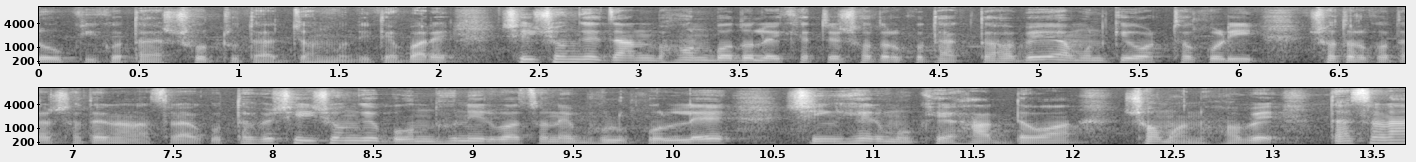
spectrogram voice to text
লৌকিকতা, শত্রুতার জন্ম দিতে পারে। সেই সঙ্গে যানবাহন বদলের ক্ষেত্রে সতর্ক থাকতে হবে, এমনকি অর্থকরী সতর্কতার সাথে নাড়াচাড়া করতে হবে। সেই সঙ্গে বন্ধু নির্বাচনে ভুল করলে সিংহের মুখে হাত দেওয়া সমান হবে। তাছাড়া,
